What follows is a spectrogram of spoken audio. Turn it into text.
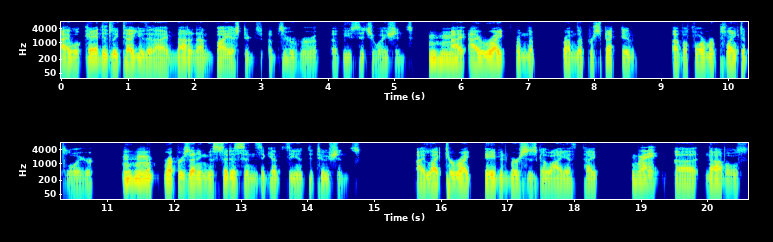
I will candidly tell you that I'm not an unbiased observer of, of these situations. hmm I, I write from the from the perspective of a former plaintiff lawyer hmm rep- representing the citizens against the institutions. I like to write David versus Goliath type Right. uh, novels,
